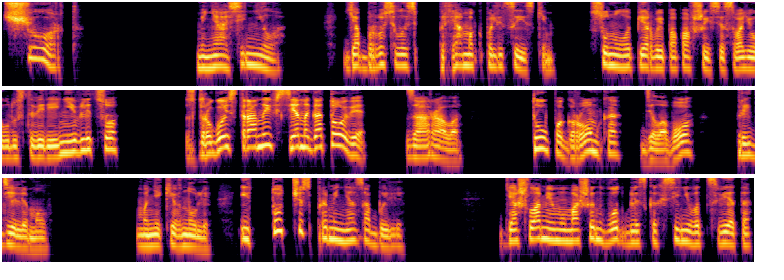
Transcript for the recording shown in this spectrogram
черт! Меня осенило. Я бросилась прямо к полицейским, сунула первое попавшееся свое удостоверение в лицо с другой стороны, все наготове!» — заорала. Тупо, громко, делово, пределе. Мне кивнули, и тотчас про меня забыли. Я шла мимо машин в отблесках синего цвета,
